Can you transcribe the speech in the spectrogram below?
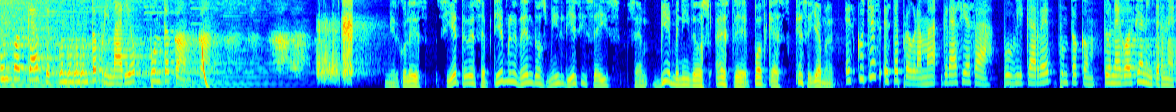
un podcast de punto primario.com. Miércoles 7 de septiembre del 2016. Sean bienvenidos a este podcast que se llama Escuches este programa gracias a publicared.com, tu negocio en internet.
